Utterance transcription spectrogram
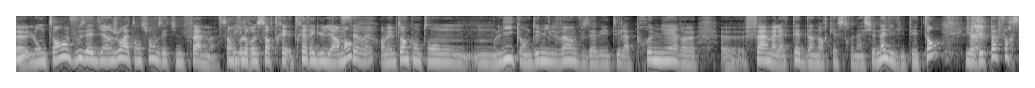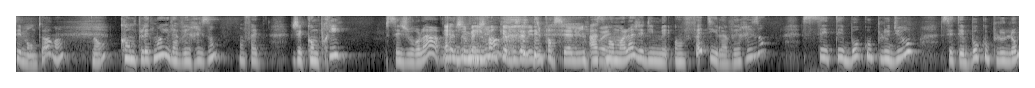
euh, longtemps, vous a dit un jour attention, vous êtes une femme. Ça, on Oui. vous le ressort très, très régulièrement. C'est vrai. En même temps, quand on, on lit qu'en 2020, vous avez été la première euh, femme à la tête d'un orchestre national, il était temps. Il n'avait pas forcément tort, hein, non? Complètement, il avait raison, en fait. J'ai compris ces jours-là. en J'imagine 2020. que vous avez dû penser à lui. À ce Ouais. moment-là, j'ai dit, mais en fait, il avait raison. C'était beaucoup plus dur, c'était beaucoup plus long,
